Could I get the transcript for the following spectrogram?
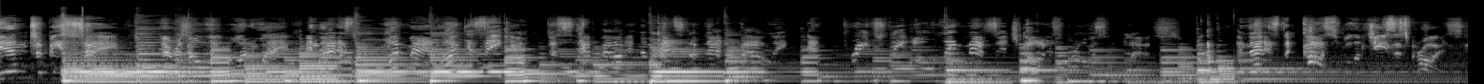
men to be saved, there is only one way, and that is one man like Ezekiel to step out in the midst of that valley and preach the only message God has promised to bless. And that is the gospel of Jesus Christ.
